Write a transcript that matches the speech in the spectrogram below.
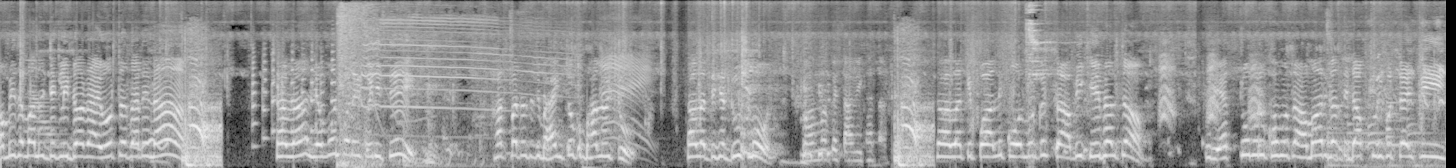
আমি যে মানুষ দেখলি ডরাই ওটা জানে না। শালা এমন পরে করেছে। হাত পাটা যদি ভাই তো খুব ভালো হইতো। শালা দেশের দুশ্মন শালাকে পারলে কর্মর করে চাবি খেয়ে ফেলতাম। তোর এত বড় ক্ষমতা আমার কাছে ডাব চুরি করতে আইছিস।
